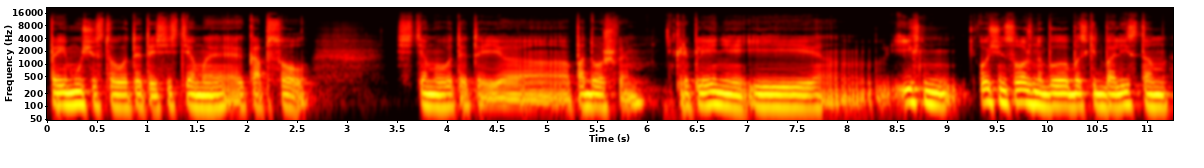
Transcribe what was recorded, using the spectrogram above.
преимущество вот этой системы капсол, системы вот этой э, подошвы крепления, и их очень сложно было баскетболистам,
